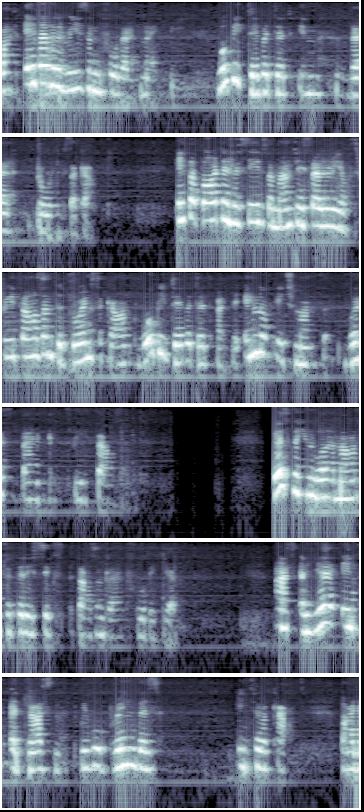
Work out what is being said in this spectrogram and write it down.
whatever the reason for that may be, will be debited in the drawings account. If a partner receives a monthly salary of 3000 the drawings account will be debited at the end of each month with bank 3000 This then will amount to 36,000 Rand for the year. As a year-end adjustment, we will bring this into account by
